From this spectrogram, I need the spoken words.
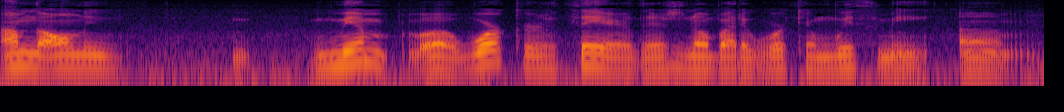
I'm the only mem- uh, worker there. There's nobody working with me. Um,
